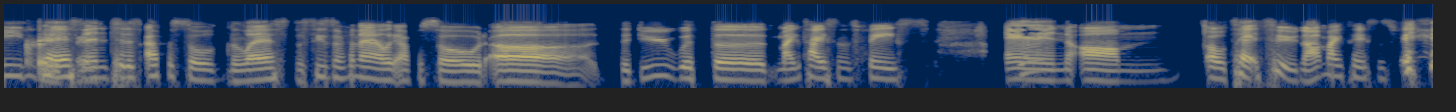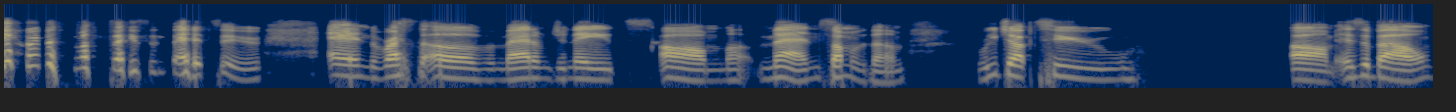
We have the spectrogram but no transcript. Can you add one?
speed past into this episode, the last, the season finale episode. Uh, the dude with the Mike Tyson's face and um, oh, tattoo, not Mike Tyson's face, Mike Tyson tattoo, and the rest of Madame Genet's um men, some of them, reach up to um Isabelle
